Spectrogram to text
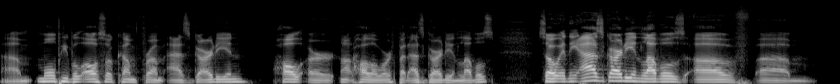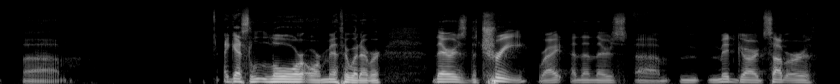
Um, mole people also come from Asgardian, hol- or not hollow Earth, but Asgardian levels. So in the Asgardian levels of, um, uh, I guess lore or myth or whatever, there's the tree, right, and then there's um, Midgard, sub Earth,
